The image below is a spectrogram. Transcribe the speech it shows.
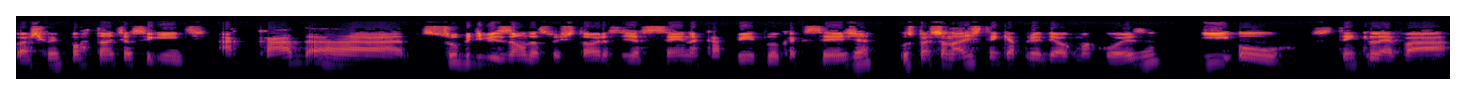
Eu acho que o importante é o seguinte: a cada subdivisão da sua história, seja cena, capítulo, o que é que seja, os personagens têm que aprender alguma coisa e ou você tem que levar,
